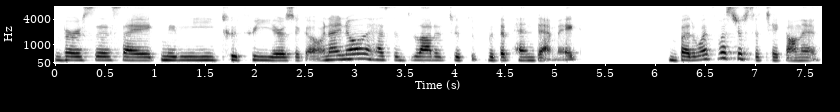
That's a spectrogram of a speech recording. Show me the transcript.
versus like maybe two, three years ago. And I know it has a lot to do with the pandemic, but what's, what's just a take on it?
